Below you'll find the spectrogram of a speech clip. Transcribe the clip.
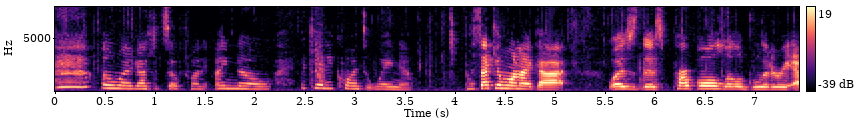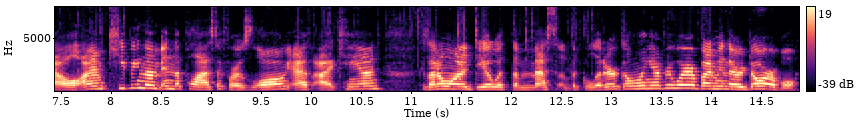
oh my gosh, it's so funny. I know, the candy corn's away now. The second one I got was this purple little glittery owl. I am keeping them in the plastic for as long as I can because I don't want to deal with the mess of the glitter going everywhere, but I mean, they're adorable.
